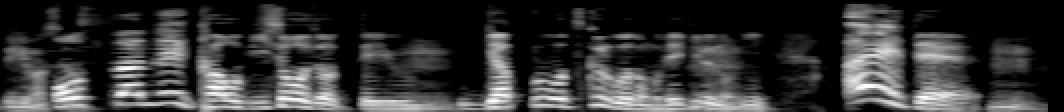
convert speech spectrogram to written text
できますよおっ。さんで顔美少女っていううんギャップを作ることもできるのに、あえて、うん。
